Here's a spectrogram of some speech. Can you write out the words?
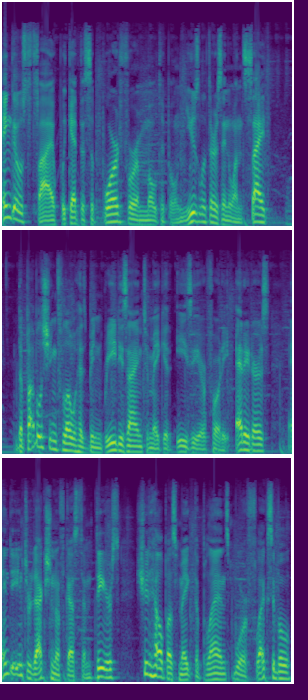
In Ghost 5, we get the support for multiple newsletters in one site. The publishing flow has been redesigned to make it easier for the editors, and the introduction of custom tiers should help us make the plans more flexible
